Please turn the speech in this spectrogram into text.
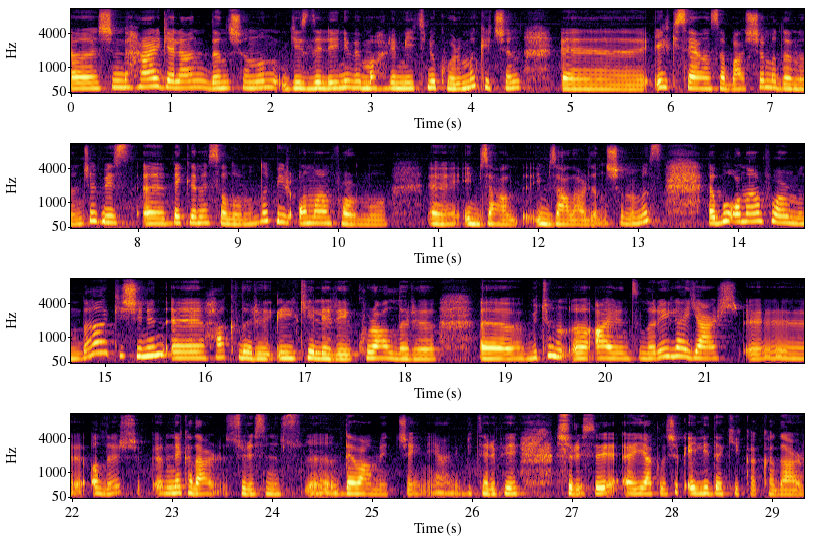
e, şimdi her gelen danışanın gizliliğini ve mahremiyetini korumak için e, ilk seansa başlamadan önce biz bekleme salonunda bir onan formu imza imzalar danışanımız. Bu onan formunda kişinin hakları, ilkeleri, kuralları, bütün ayrıntılarıyla yer alır. Ne kadar süresinin devam edeceğini yani bir terapi süresi e, yaklaşık 50 dakika kadar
